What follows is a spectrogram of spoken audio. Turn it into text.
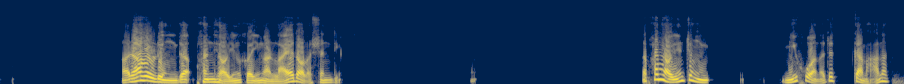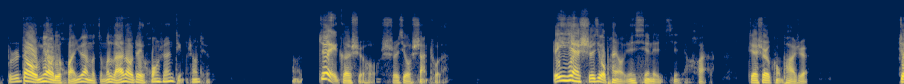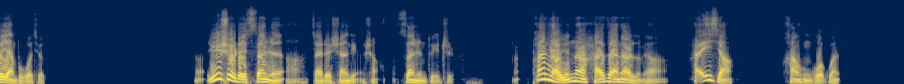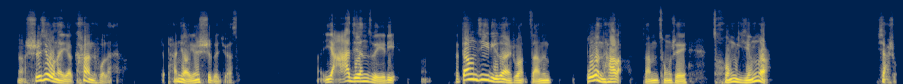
啊。然后领着潘巧云和莹儿来到了山顶。那潘巧云正迷惑呢，这干嘛呢？不知道庙里还愿吗？怎么来到这荒山顶上去了？啊，这个时候石秀闪出来了。这一见石秀，潘巧云心里心想：坏了。这事儿恐怕是遮掩不过去了啊！于是这三人啊，在这山顶上，三人对峙。潘巧云呢，还在那儿怎么样？还想含混过关啊！石秀呢，也看出来了，这潘巧云是个角色，牙尖嘴利他当机立断说：“咱们不问他了，咱们从谁？从莹儿下手。”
